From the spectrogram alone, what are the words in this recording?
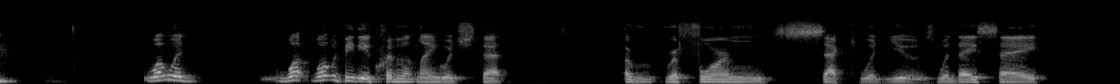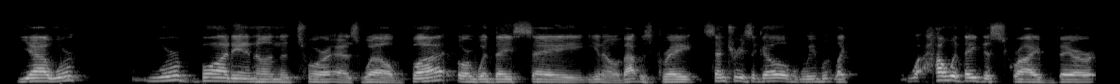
what would what what would be the equivalent language that a reform sect would use? Would they say yeah, we're we're bought in on the Torah as well, but or would they say, you know, that was great centuries ago? We would like, how would they describe their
